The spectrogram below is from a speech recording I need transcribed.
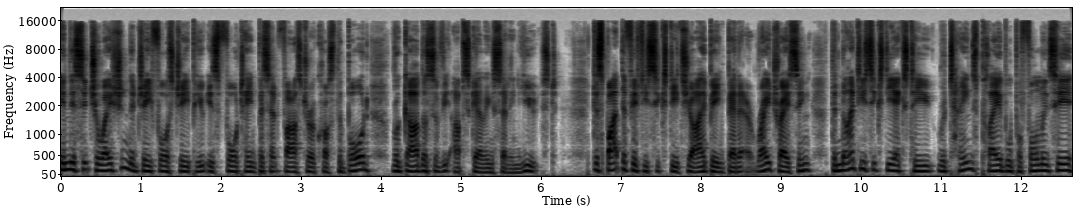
In this situation, the GeForce GPU is 14% faster across the board, regardless of the upscaling setting used. Despite the 5060 Ti being better at ray tracing, the 9060 XT retains playable performance here,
